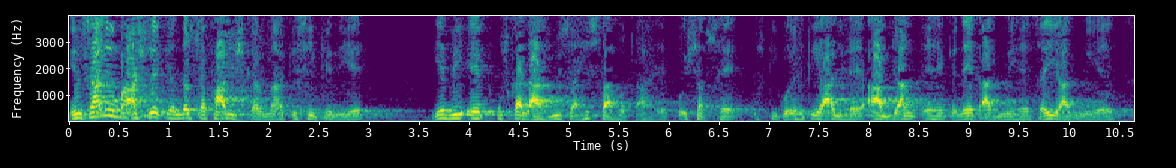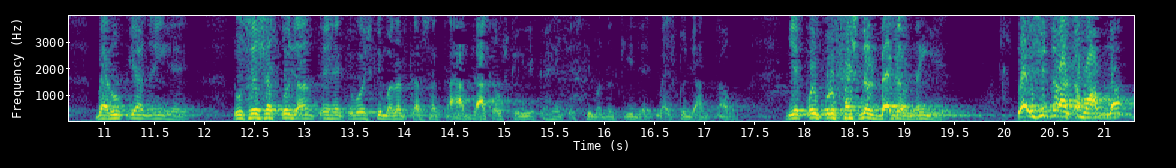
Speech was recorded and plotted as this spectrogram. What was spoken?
انسانی معاشرے کے اندر سفارش کرنا کسی کے لیے یہ بھی ایک اس کا لازمی سا حصہ ہوتا ہے۔ کوئی شخص ہے، اس کی کوئی احتیاط ہے۔ آپ جانتے ہیں کہ نیک آدمی ہے، صحیح آدمی ہے، بیروپیہ نہیں ہے۔ دوسرے شخص کو جانتے ہیں کہ وہ اس کی مدد کر سکتا ہے۔ آپ جا کر اس کے لیے کہیں کہ اس کی مدد کی جائے، میں اس کو جانتا ہوں۔ یہ کوئی پروفیشنل بیگر نہیں ہے۔ یا اسی طرح کا معاملہ،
